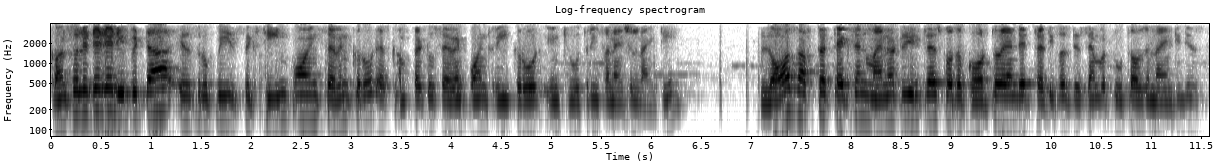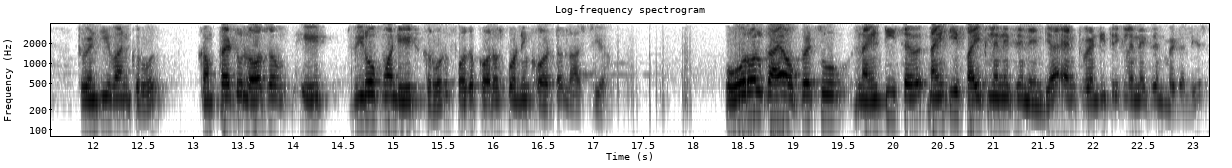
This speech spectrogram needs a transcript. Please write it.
Consolidated EBITDA is rupees 16.7 crore as compared to 7.3 crore in Q3 financial 19. Loss after tax and minority interest for the quarter ended 31st December 2019 is 21 crore compared to loss of 0.8 crore for the corresponding quarter last year. Overall, Kaya operates to 97, 95 clinics in India and 23 clinics in Middle East.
